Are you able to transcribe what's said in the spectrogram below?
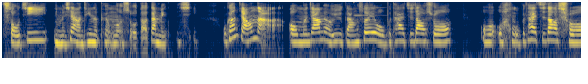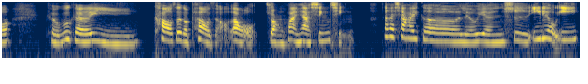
手机你们现场听的朋友有没有收到，但没关系。我刚讲到哪？哦，我们家没有浴缸，所以我不太知道说，我 我我不太知道说，可不可以靠这个泡澡让我转换一下心情。再下一个留言是一六一。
